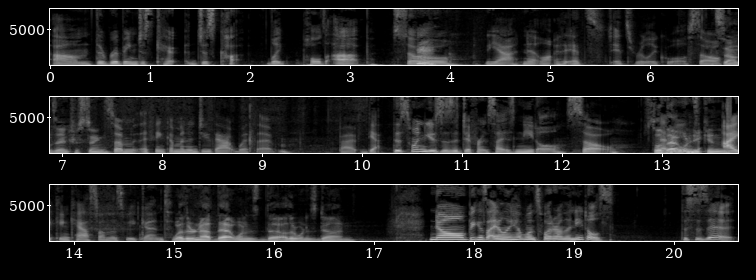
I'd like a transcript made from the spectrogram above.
um the ribbing just ca- just cut like pulled up. So yeah, knit long. It's it's really cool. So Sounds interesting. so I'm, I think I'm going to do that with it. But yeah, this one uses a different size needle, so So that one means you can- I can cast on this weekend. Whether or not that one is the other one is done. No, because I only have one sweater on the needles. This is it.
